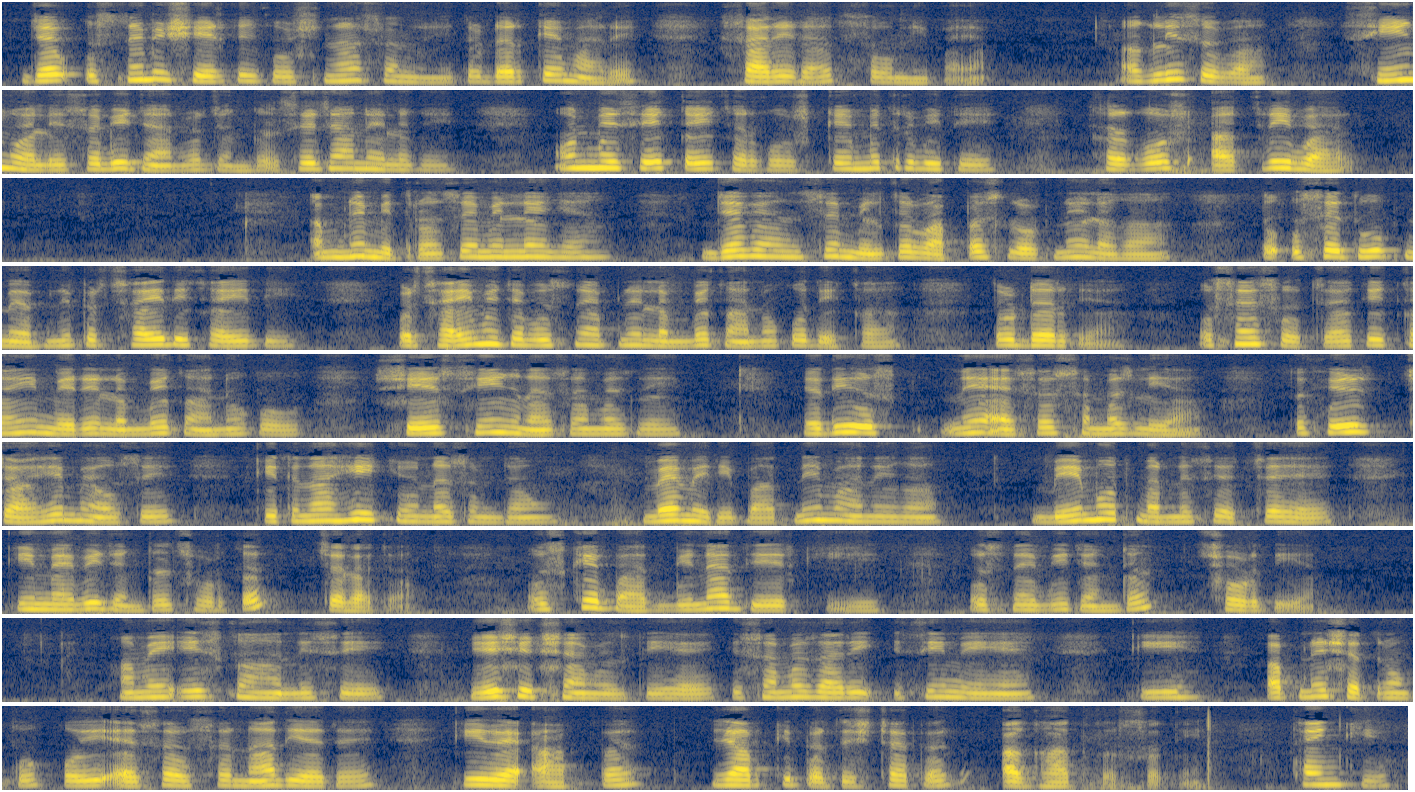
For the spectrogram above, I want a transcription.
जब उसने भी शेर की घोषणा सुनी तो डर के मारे सारी रात सो नहीं पाया। अगली सुबह सींग वाले सभी जानवर जंगल से जाने लगे। उनमें से कई खरगोश के मित्र भी थे। खरगोश आखिरी बार अपने मित्रों से मिलने गया। जब वह उनसे मिलकर वापस लौटने लगा तो उसे धूप में अपनी परछाई दिखाई दी। परछाई में जब उसने अपने लंबे कानों को देखा तो डर गया। उसने सोचा कि कहीं मेरे लंबे कानों को शेर सींग न समझ ले। यदि उसने ऐसा समझ लिया तो फिर चाहे मैं उसे कितना ही क्यों न समझाऊं, वह मेरी बात नहीं मानेगा। बेमौत मरने से अच्छा है कि मैं भी जंगल छोड़कर चला जाऊँ। उसके बाद बिना देर किए उसने भी जंगल छोड़ दिया। हमें इस कहानी से ये शिक्षा मिलती है कि समझदारी इसी में है कि अपने शत्रुओं को कोई ऐसा अवसर ना दिया जाए कि वह आप पर या आपकी प्रतिष्ठा पर आघात कर सकें। Thank you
